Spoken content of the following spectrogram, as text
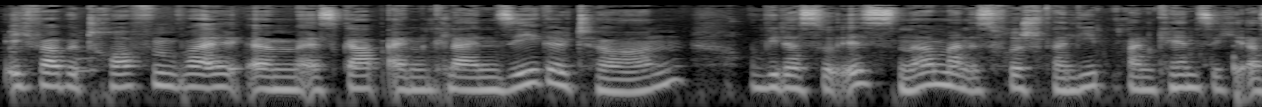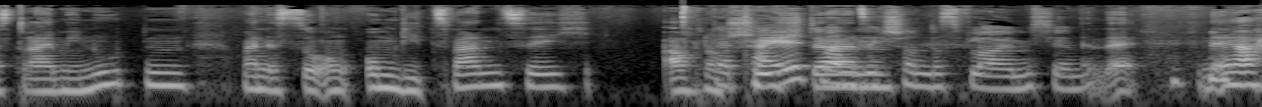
Ich war betroffen, weil ähm, es gab einen kleinen Segelturn. Und wie das so ist, ne? man ist frisch verliebt, man kennt sich erst drei Minuten, man ist so um, um die 20, auch noch Da teilt schüchtern. man sich schon das Fläumchen. Äh, ja,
